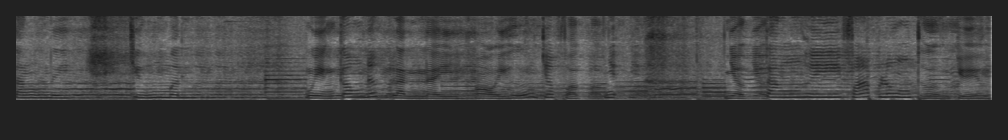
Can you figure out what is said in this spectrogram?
tăng ni chứng minh. Nguyện công đức lành này hồi hướng cho Phật nhất. Nhật tăng huy pháp luân thường chuyển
